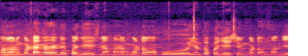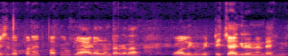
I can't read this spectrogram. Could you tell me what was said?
మనం అనుకుంటాం కదండి పని చేసినాం మనం అనుకుంటాం. అబ్బో ఎంతో పని చేసి అనుకుంటాం. మనం చేసేది ఒక్క పని అయితే పాపం ఇంట్లో ఆడవాళ్ళు ఉంటారు కదా. వాళ్ళకి వెట్టి చాకిరేనండి. ఇంక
